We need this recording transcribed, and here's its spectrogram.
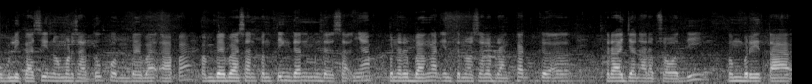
publikasi nomor satu pembeba, apa, pembebasan penting dan mendasarnya penerbangan internasional berangkat ke kerajaan Arab Saudi. Pemerintah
